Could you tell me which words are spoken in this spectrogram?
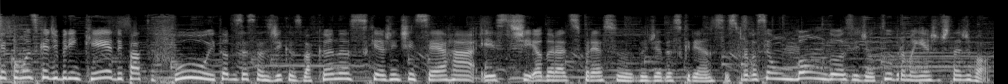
E é com música de brinquedo e pato fu e todas essas dicas bacanas que a gente encerra este Eldorado Expresso do Dia das Crianças. Para você, um bom 12 de outubro. Amanhã a gente está de volta.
